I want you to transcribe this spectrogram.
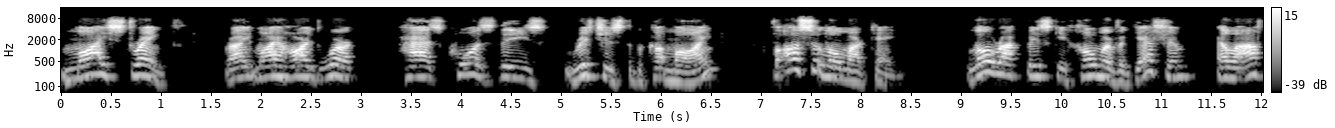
my strength, right, my hard work has caused these riches to become mine. For us, lo markain, lo rak biski chomer v'geshem, elaf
